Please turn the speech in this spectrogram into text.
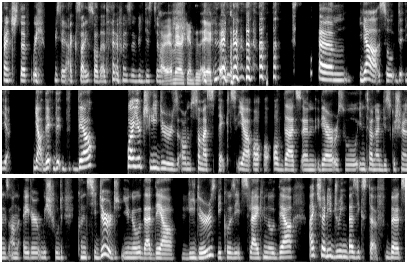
French stuff, we, we say AXA. I saw that I was a bit disturbed. Sorry, Americans is AXA. um, yeah, so the, yeah, yeah, they, they, they are quiet leaders on some aspects yeah of, of, that and there are also internal discussions on either we should consider you know that they are leaders because it's like you know they are actually doing basic stuff but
